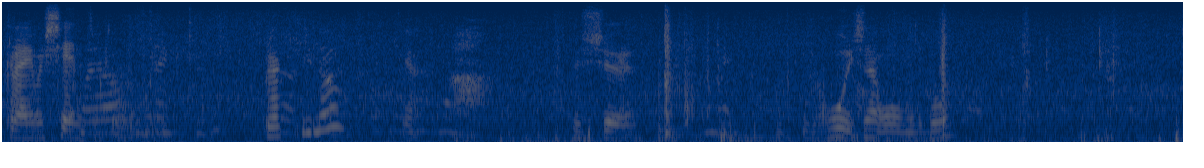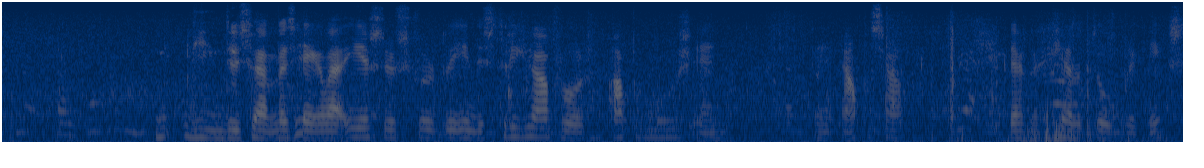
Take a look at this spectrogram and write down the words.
krijgen we centen toch. Per kilo? Dus eh we gooien ze nou onder de boom. Die, dus eh, we zeggen wel eerst dus voor de industrie gaan voor appelmoes en, en appelsap. Daar geldt op niks.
